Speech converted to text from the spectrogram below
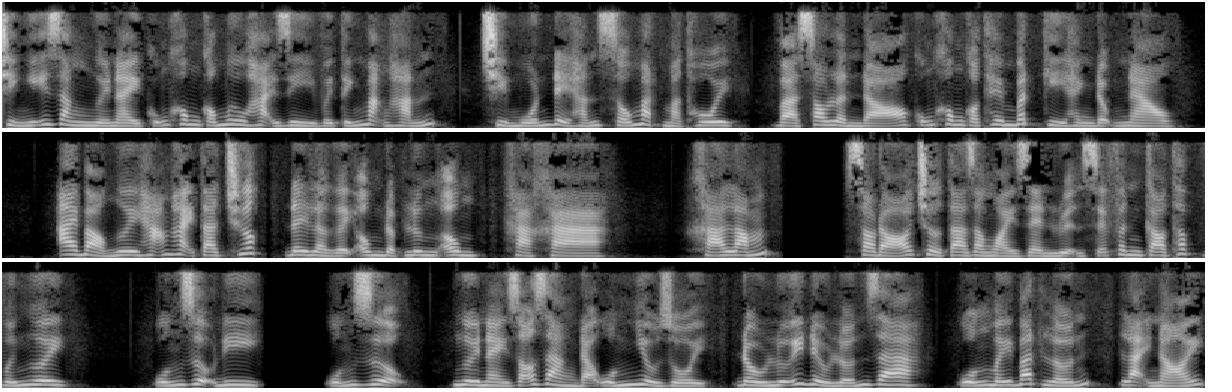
chỉ nghĩ rằng người này cũng không có mưu hại gì với tính mạng hắn, chỉ muốn để hắn xấu mặt mà thôi, và sau lần đó cũng không có thêm bất kỳ hành động nào. Ai bảo ngươi hãm hại ta trước, đây là gậy ông đập lưng ông, khà khà. Khá lắm. Sau đó chờ ta ra ngoài rèn luyện sẽ phân cao thấp với ngươi. Uống rượu đi. Uống rượu. Người này rõ ràng đã uống nhiều rồi, đầu lưỡi đều lớn ra, uống mấy bát lớn, lại nói,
